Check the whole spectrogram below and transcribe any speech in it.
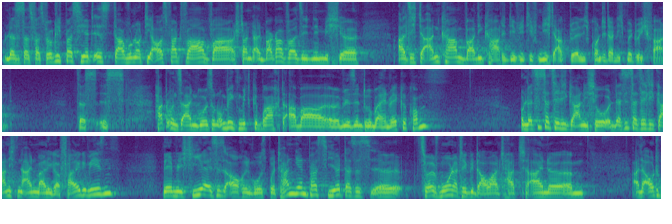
Und das ist das, was wirklich passiert ist. Da, wo noch die Ausfahrt war, war stand ein Bagger, weil sie nämlich, äh, als ich da ankam, war die Karte definitiv nicht aktuell. Ich konnte da nicht mehr durchfahren. Das ist, hat uns einen größeren Umweg mitgebracht, aber äh, wir sind darüber hinweggekommen. Und das ist tatsächlich gar nicht so, das ist tatsächlich gar nicht ein einmaliger Fall gewesen. Nämlich hier ist es auch in Großbritannien passiert, dass es äh, zwölf Monate gedauert hat, eine ähm, eine Auto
